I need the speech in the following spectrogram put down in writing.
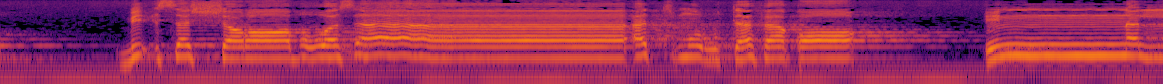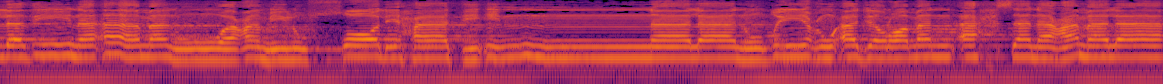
بئس الشراب وساءت مرتفقا. إن الذين آمنوا وعملوا الصالحات إنا لا نضيع أجر من أحسن عملا.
